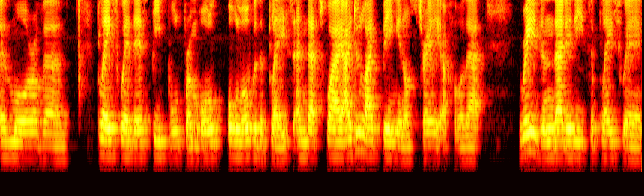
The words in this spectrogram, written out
a more of a place where there's people from all, all over the place. And that's why I do like being in Australia for that reason that it is a place where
